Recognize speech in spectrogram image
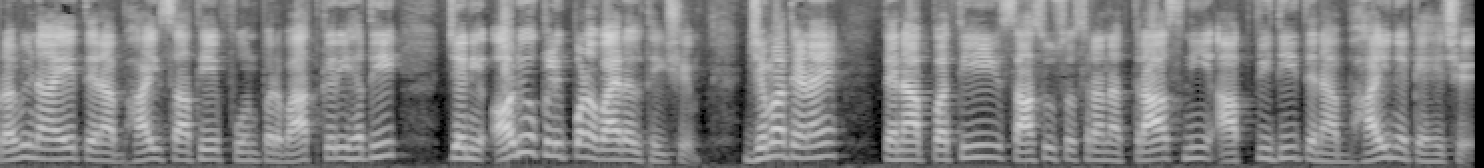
પ્રવીણાએ તેના ભાઈ સાથે ફોન પર વાત કરી હતી, જેની ઓડિયો ક્લિપ પણ વાયરલ થઈ છે, જેમાં તેણે તેના પતિ, સાસુ, સસરાના ત્રાસની આપવીથી તેના ભાઈને કહે છે.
